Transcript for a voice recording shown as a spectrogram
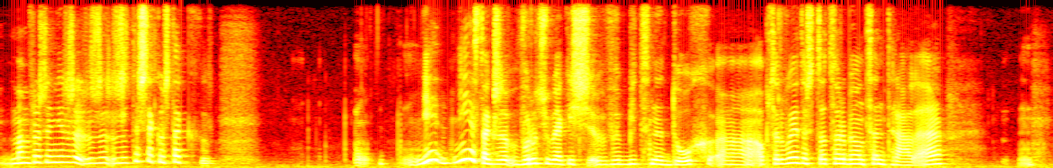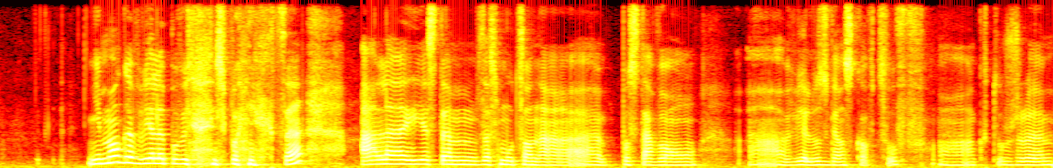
mam wrażenie, że, że, że też jakoś tak nie, nie jest tak, że wrócił jakiś wybitny duch. Obserwuję też to, co robią centrale. Nie mogę wiele powiedzieć, bo nie chcę, ale jestem zasmucona postawą wielu związkowców, którzy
